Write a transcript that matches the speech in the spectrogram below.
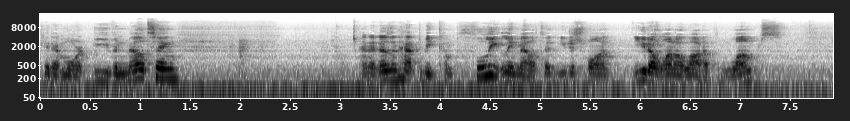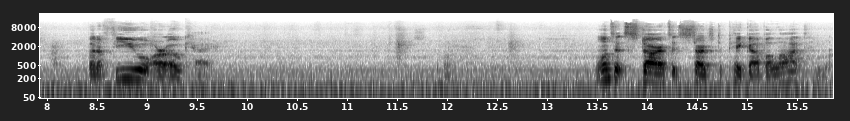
Get it more even melting. And it doesn't have to be completely melted. You just want you don't want a lot of lumps, but a few are okay. Once it starts, it starts to pick up a lot. We're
